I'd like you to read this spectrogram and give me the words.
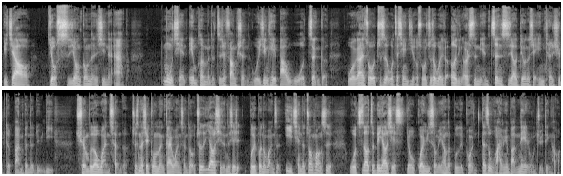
比较有实用功能性的 app，目前 implement 的这些 function，我已经可以把我整个我刚才说，就是我在前几集有说，就是我一个二零二四年正式要丢那些 internship 的版本的履历，全部都完成了，就是那些功能该完成都，就是要写的那些 bullet point 的完成。以前的状况是，我知道这边要写有关于什么样的 bullet point，但是我还没有把内容决定好。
